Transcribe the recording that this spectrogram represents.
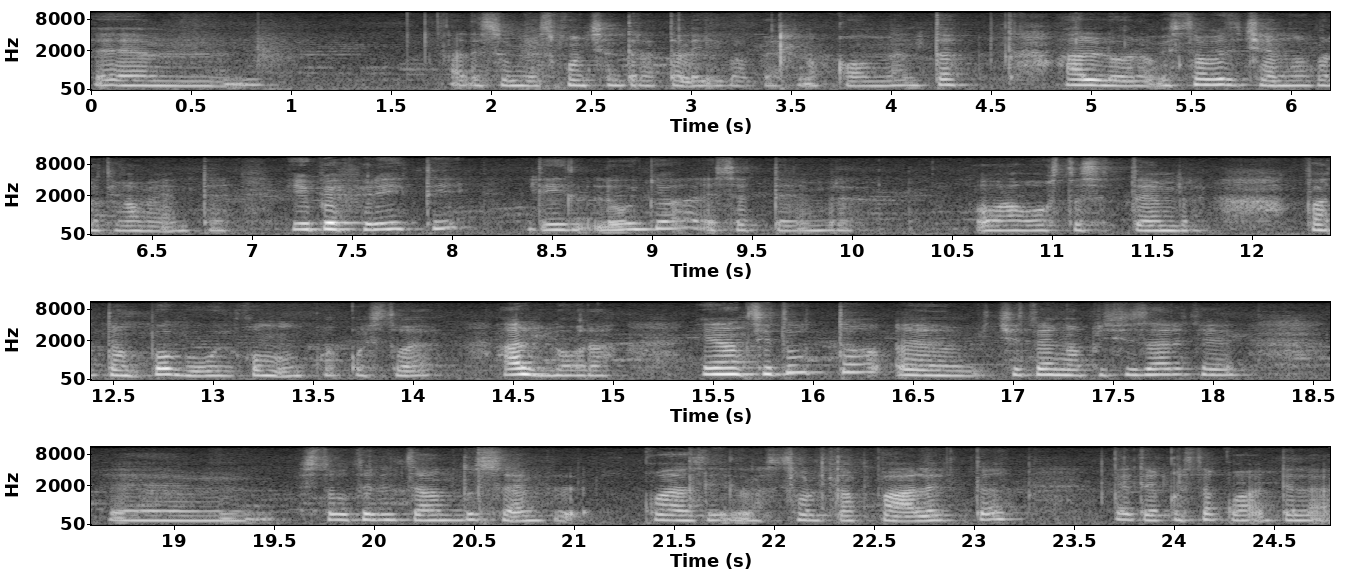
ehm, adesso mi è sconcentrata lei vabbè no comment. Allora vi stavo dicendo praticamente i preferiti di luglio e settembre o agosto e settembre. Fate un po' voi comunque questo è. Allora innanzitutto eh, ci tengo a precisare che eh, sto utilizzando sempre quasi la solita palette ed è questa qua della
